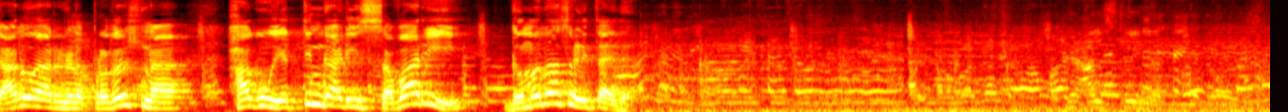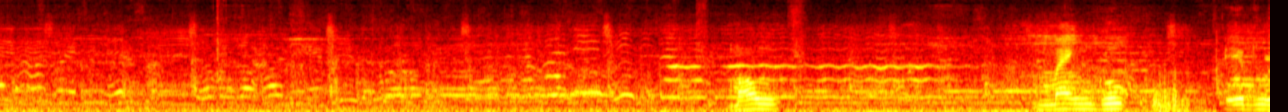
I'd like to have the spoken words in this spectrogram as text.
ಜಾನುವಾರುಗಳ ಪ್ರದರ್ಶನ ಹಾಗೂ ಎತ್ತಿನ ಗಾಡಿ ಸವಾರಿ ಗಮನ ಸೆಳೀತಾ ಇದೆ. ಮಾವು ಮ್ಯಾಂಗೋ ಪೇರ್ಲ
